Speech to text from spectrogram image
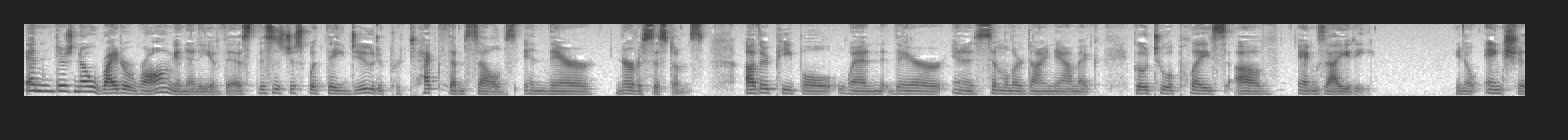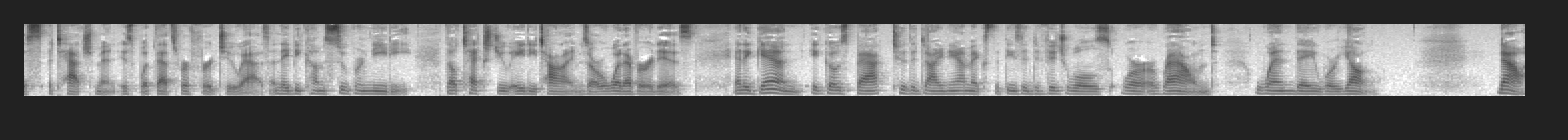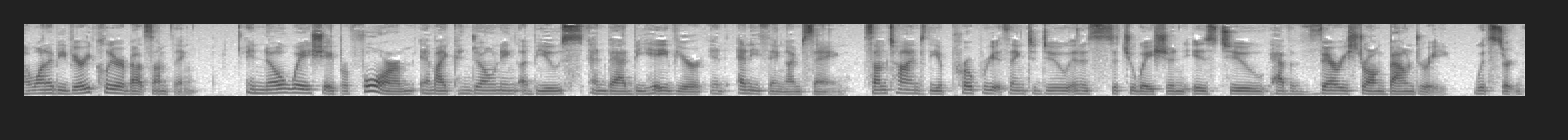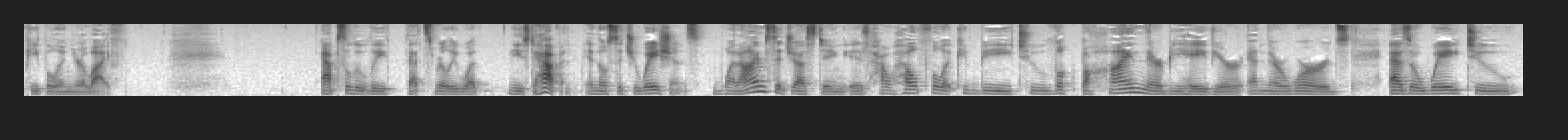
And there's no right or wrong in any of this. This is just what they do to protect themselves in their nervous systems. Other people, when they're in a similar dynamic, go to a place of anxiety you know, anxious attachment is what that's referred to as. And they become super needy. They'll text you 80 times or whatever it is. And again, it goes back to the dynamics that these individuals were around when they were young. Now, I want to be very clear about something. In no way, shape, or form am I condoning abuse and bad behavior in anything I'm saying. Sometimes the appropriate thing to do in a situation is to have a very strong boundary with certain people in your life. Absolutely, that's really what needs to happen in those situations. What I'm suggesting is how helpful it can be to look behind their behavior and their words as a way to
